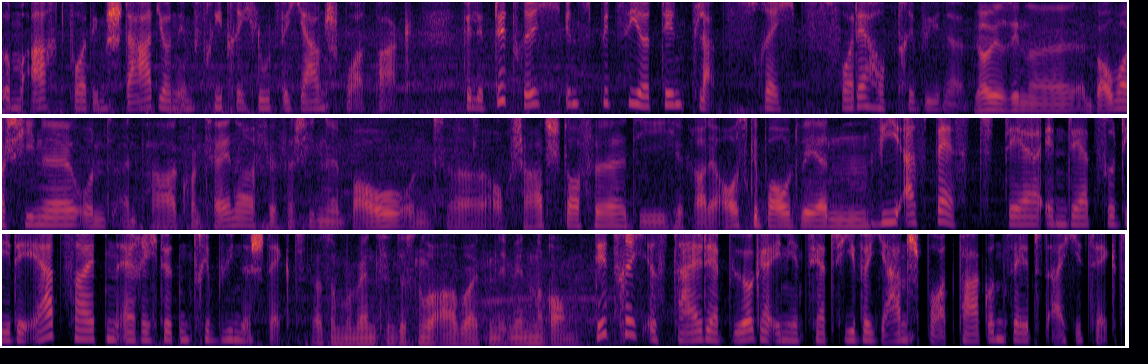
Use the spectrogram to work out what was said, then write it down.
um 8 vor dem Stadion im Friedrich-Ludwig-Jahn-Sportpark. Philipp Dittrich inspiziert den Platz rechts vor der Haupttribüne. Ja, wir sehen eine Baumaschine und ein paar Container für verschiedene Bau- und äh, auch Schadstoffe, die hier gerade ausgebaut werden. Wie Asbest, der in der zu DDR-Zeiten errichteten Tribüne steckt. Also im Moment sind es nur Arbeiten im Innenraum. Dittrich ist Teil der Bürgerinitiative Jahn-Sportpark und Selbstarchitekt.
